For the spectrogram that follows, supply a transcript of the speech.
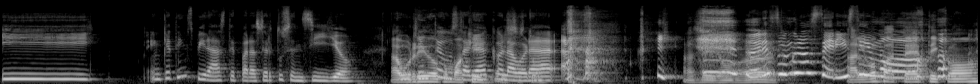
¿Y en qué te inspiraste para hacer tu sencillo? ¿Con Aburrido quién te como gustaría aquí, colaborar? Así como Tú eres un groserísimo. algo patético.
